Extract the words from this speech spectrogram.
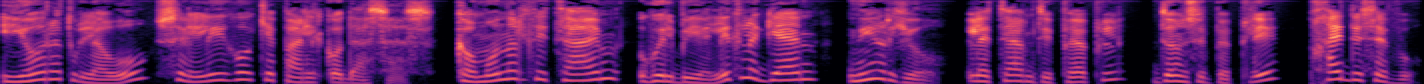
Η ώρα του λαού σε λίγο και πάλι κοντά σας. Commonalty time will be a little again near you. Le temps du peuple, dans le peuple, près de chez vous.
